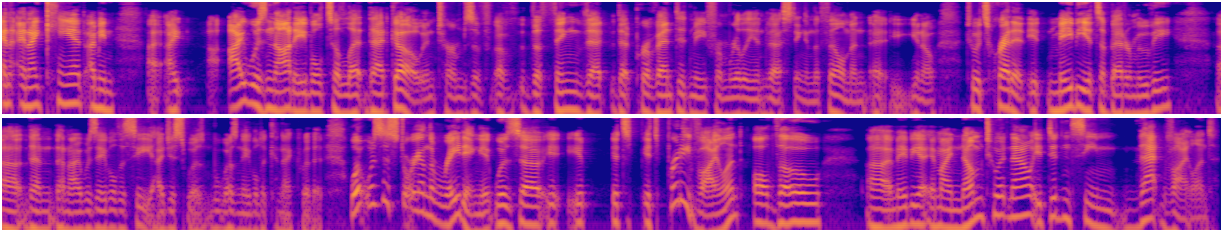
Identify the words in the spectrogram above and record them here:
And and I can't. I mean, I. I I was not able to let that go in terms of, of the thing that that prevented me from really investing in the film. And uh, you know, to its credit, it maybe it's a better movie uh, than than I was able to see. I just was wasn't able to connect with it. What was the story on the rating? It was uh, it, it it's it's pretty violent, although uh, maybe am I numb to it now? It didn't seem that violent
